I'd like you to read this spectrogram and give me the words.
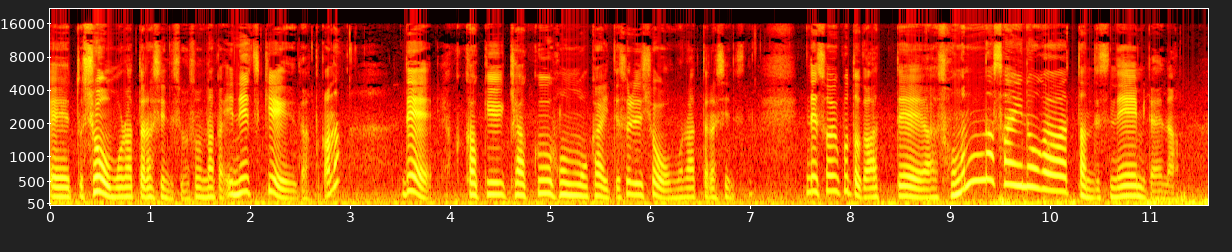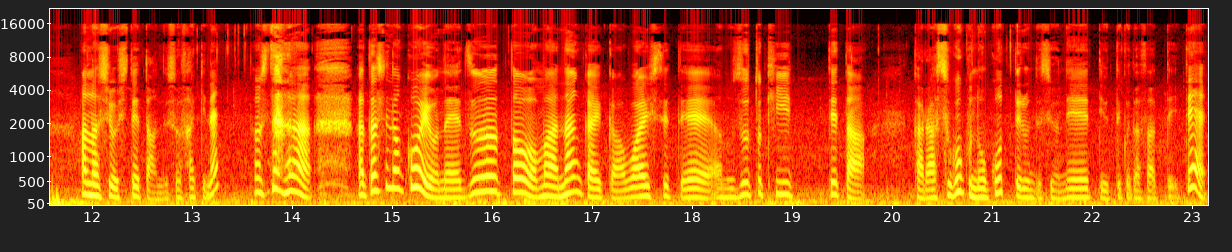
えっ、ー、と、賞をもらったらしいんですよ。そのなんか NHK だったかな？で、脚本を書いて、それで賞をもらったらしいんですね。で、そういうことがあって、あ、そんな才能があったんですね、みたいな話をしてたんですよ、さっきね。そしたら、私の声をね、ずっと、まあ何回かお会いしてて、あの、ずっと聞いてたから、すごく残ってるんですよね、って言ってくださっていて、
